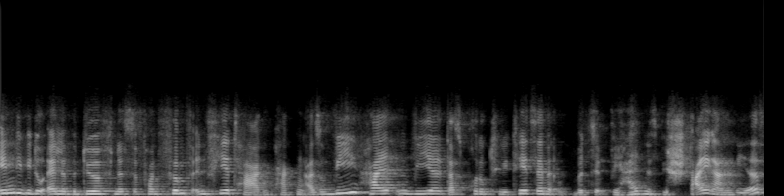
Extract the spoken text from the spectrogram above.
individuelle Bedürfnisse von fünf in vier Tagen packen. Also wie halten wir das Produktivitätslevel, wie halten es, wie steigern wir es,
